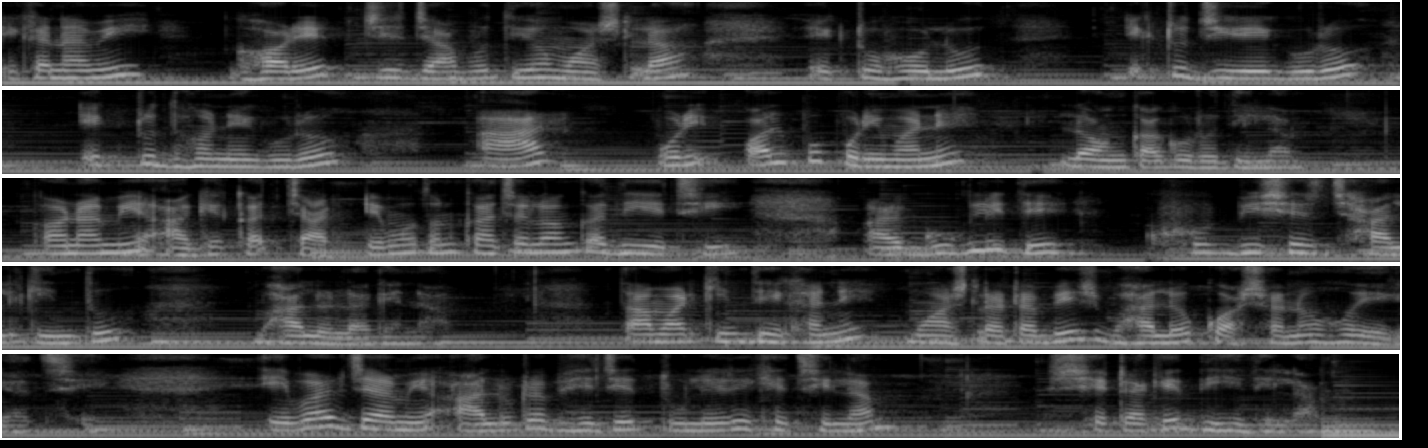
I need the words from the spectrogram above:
এখানে আমি ঘরের যে যাবতীয় মশলা, একটু হলুদ, একটু জিরে গুঁড়ো, একটু ধনে গুঁড়ো আর পরি, অল্প পরিমাণে লঙ্কা গুঁড়ো দিলাম। কারণ আমি আগে চারটে মতন কাঁচা লঙ্কা দিয়েছি আর গুগলিতে খুব বিশেষ ঝাল কিন্তু ভালো লাগে না। তা আমার কিন্তু এখানে মশলাটা বেশ ভালো কষানো হয়ে গেছে। এবার যে আমি আলুটা ভেজে তুলে রেখেছিলাম, সেটাকে দিয়ে দিলাম।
